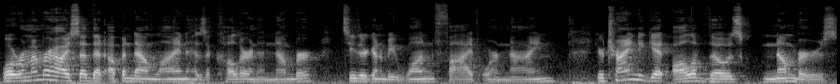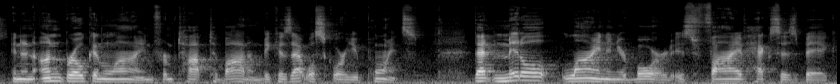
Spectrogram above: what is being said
Well, remember how I said that up and down line has a color and a number? It's either going to be 1, 5, or 9. You're trying to get all of those numbers in an unbroken line from top to bottom because that will score you points. That middle line in your board is 5 hexes big.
